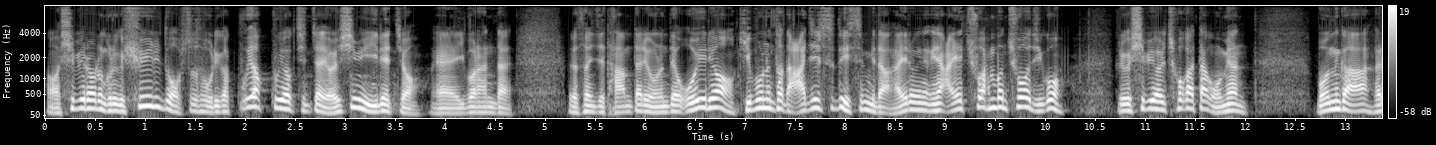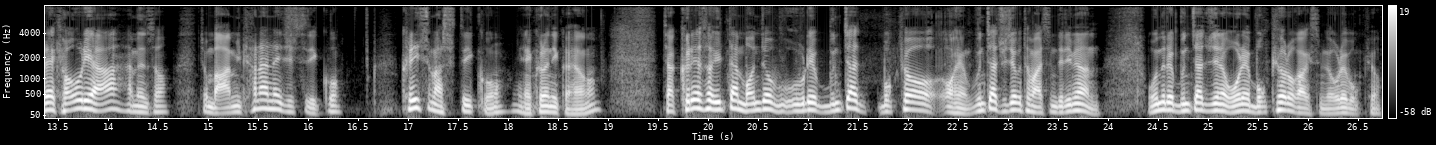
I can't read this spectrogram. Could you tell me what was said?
어, 11월은 그리고 휴일도 없어서 우리가 꾸역꾸역 진짜 열심히 일했죠. 예, 이번 한 달. 그래서 이제 다음 달이 오는데 오히려 기분은 더 나아질 수도 있습니다. 아, 이런 그냥 아예 추워, 한번 추워지고 그리고 12월 초가 딱 오면 뭔가 그래 겨울이야 하면서 좀 마음이 편안해질 수도 있고 크리스마스도 있고 예 그러니까요. 자, 그래서 일단 먼저 우리 문자 목표, 어, 예, 문자 주제부터 말씀드리면 오늘의 문자 주제는 올해 목표로 가겠습니다. 올해 목표.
